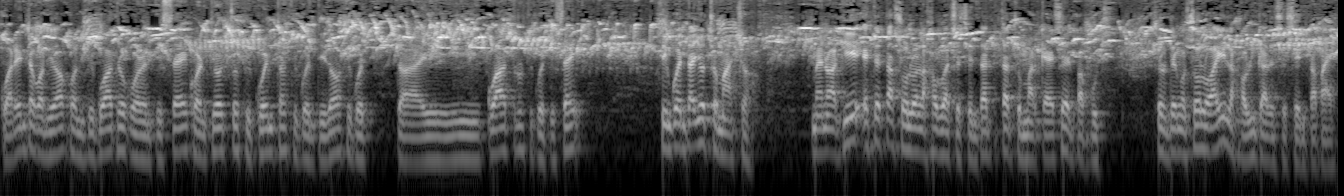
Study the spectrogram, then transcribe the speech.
40, 42, 44, 46, 48, 50, 52, 54, 56, 58 machos. Menos aquí, este está solo en la jaula de 60, este está su marca, ese es el papuche. Yo lo tengo solo ahí, la jaulica de 60 para él.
